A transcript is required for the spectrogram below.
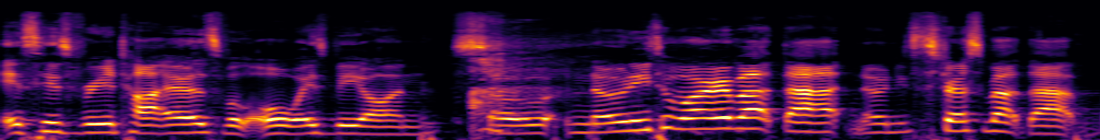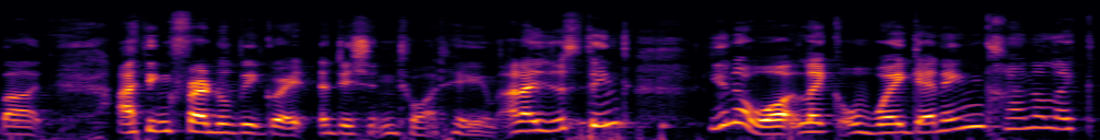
is his rear tires will always be on. So no need to worry about that. No need to stress about that. But I think Fred will be a great addition to our team. And I just think, you know what, like we're getting kind of like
